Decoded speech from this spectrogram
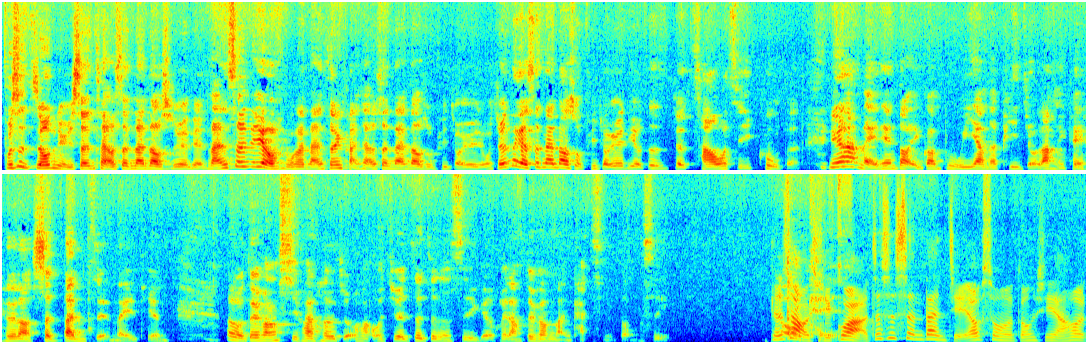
不是只有女生才有圣诞倒数月历，男生也有符合男生款项的圣诞倒数啤酒月历。我觉得那个圣诞倒数啤酒月历，我真的是觉得超级酷的，因为它每天都有一罐不一样的啤酒，让你可以喝到圣诞节那一天。如果对方喜欢喝酒的话，我觉得这真的是一个会让对方蛮开心的东西。可是好奇怪.这是圣诞节要送的东西，然后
